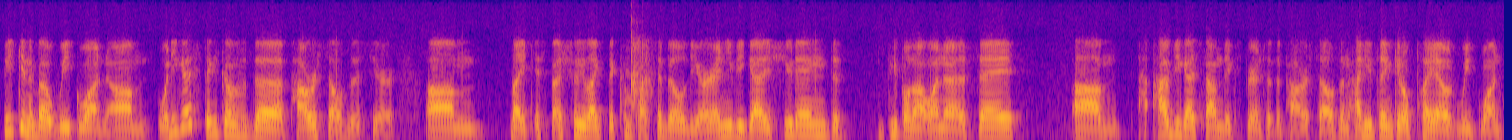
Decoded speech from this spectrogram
speaking about week one, um, what do you guys think of the power cells this year? Um, like especially like the compressibility. Are any of you guys shooting? Do people not want to say? Um, how have you guys found the experience with the power cells, and how do you think it'll play out week one?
